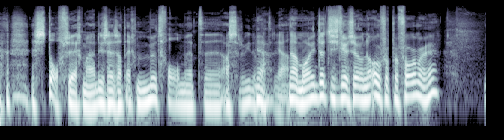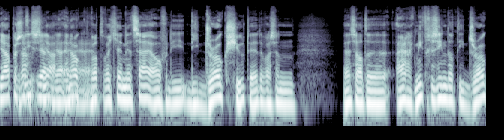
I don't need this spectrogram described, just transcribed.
stof, zeg maar. Dus hij zat echt mutvol met eh Ja. asteroïdemateriaal. Nou mooi, dat is weer zo'n overperformer. Hè? Ja, precies. Ja, Ja, ja, en ja, ook ja. Wat, wat jij net zei over die, die drogue shoot. Hè, er was een, ze hadden eigenlijk niet gezien dat die drogue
